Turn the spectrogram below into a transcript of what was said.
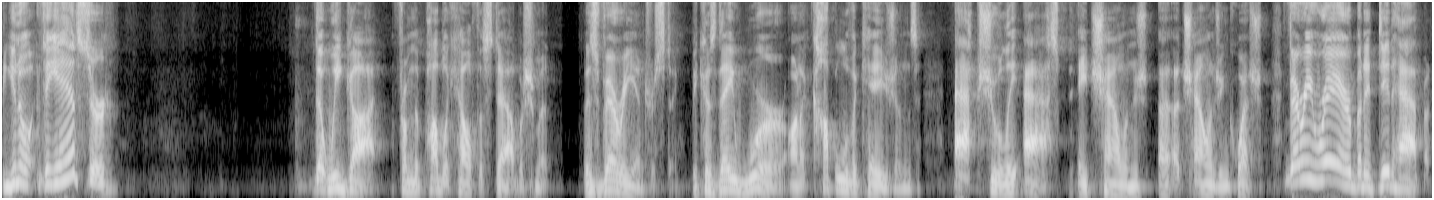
you know, the answer that we got from the public health establishment is very interesting because they were, on a couple of occasions, actually asked a challenge, a challenging question. Very rare, but it did happen.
